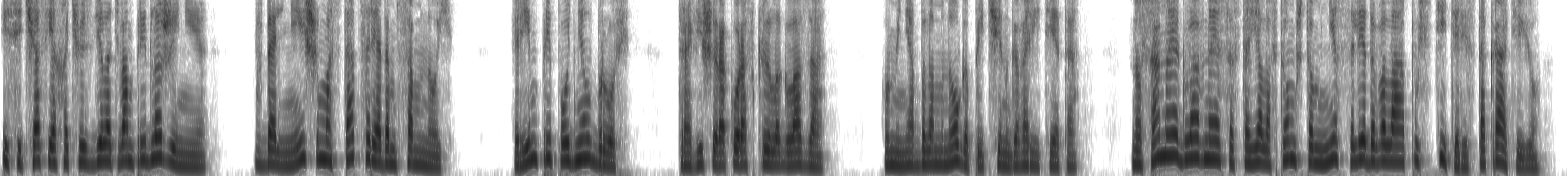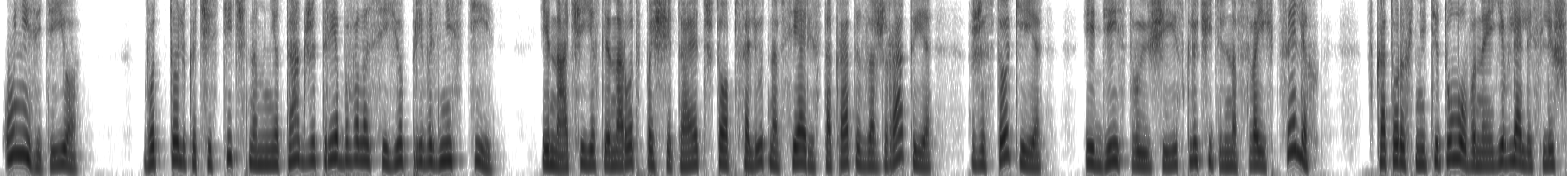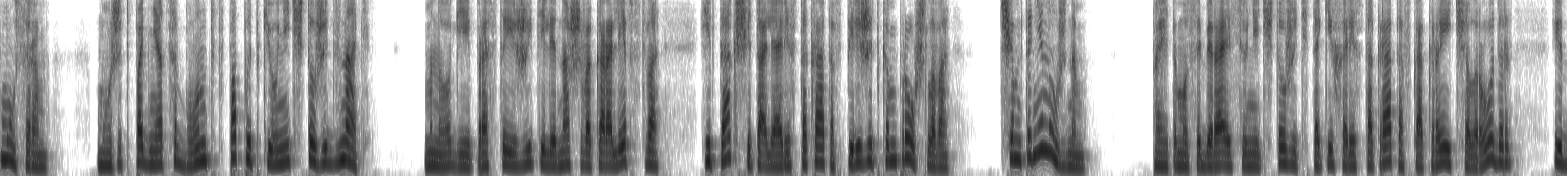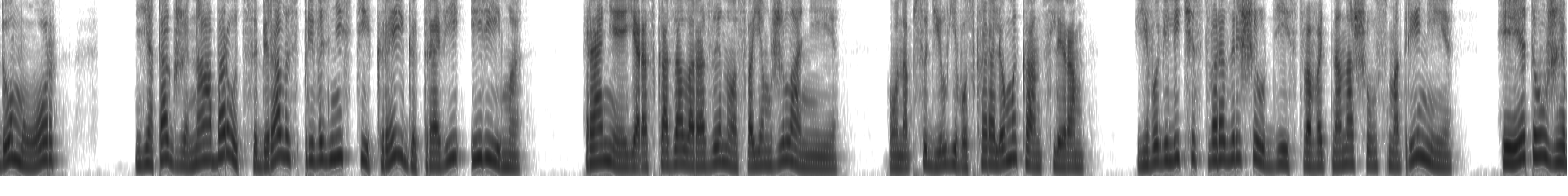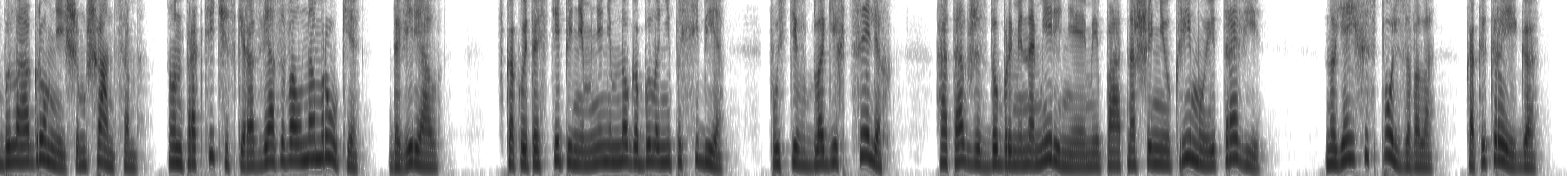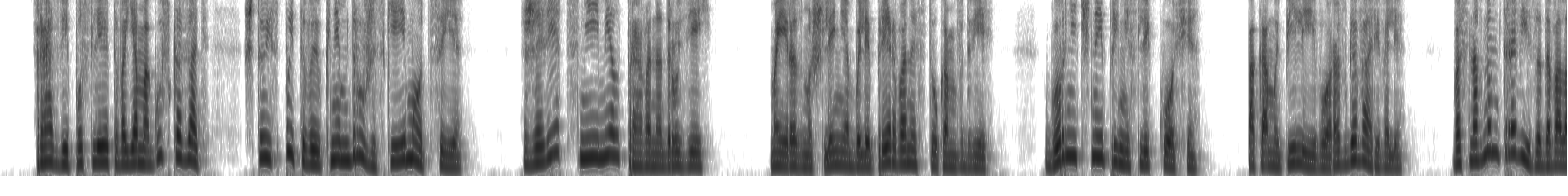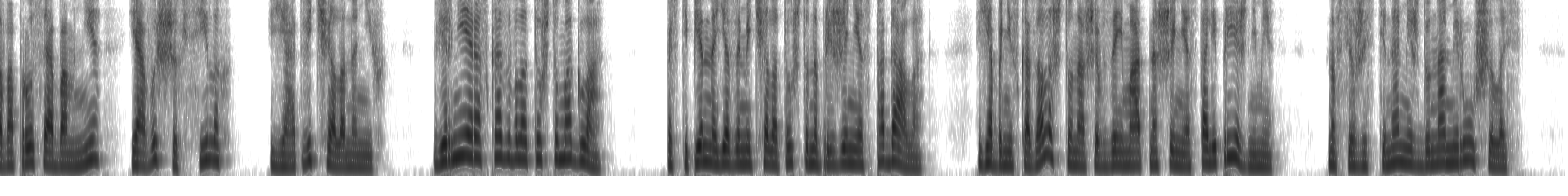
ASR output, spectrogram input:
И сейчас я хочу сделать вам предложение. В дальнейшем остаться рядом со мной». Рим приподнял бровь. Трави широко раскрыла глаза. У меня было много причин говорить это. Но самое главное состояло в том, что мне следовало опустить аристократию, унизить ее. Вот только частично мне также требовалось ее превознести. Иначе, если народ посчитает, что абсолютно все аристократы зажратые, жестокие и действующие исключительно в своих целях, в которых нетитулованные являлись лишь мусором, может подняться бунт в попытке уничтожить знать. Многие простые жители нашего королевства и так считали аристократов пережитком прошлого, чем-то ненужным. Поэтому, собираясь уничтожить таких аристократов, как Рэйчел Родер и дом Уор, я также, наоборот, собиралась превознести Крейга, Трави и Рима. Ранее я рассказала Розену о своем желании. Он обсудил его с королем и канцлером. Его Величество разрешил действовать на наше усмотрение, и это уже было огромнейшим шансом. Он практически развязывал нам руки, доверял. В какой-то степени мне немного было не по себе, пусть и в благих целях, а также с добрыми намерениями по отношению к Риму и Трави. Но я их использовала, как и Крейга. Разве после этого я могу сказать, что испытываю к ним дружеские эмоции? Жрец не имел права на друзей. Мои размышления были прерваны стуком в дверь. Горничные принесли кофе. Пока мы пили его, разговаривали. В основном Трави задавала вопросы обо мне и о высших силах. Я отвечала на них. Вернее, рассказывала то, что могла. Постепенно я замечала то, что напряжение спадало. Я бы не сказала, что наши взаимоотношения стали прежними, но все же стена между нами рушилась.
